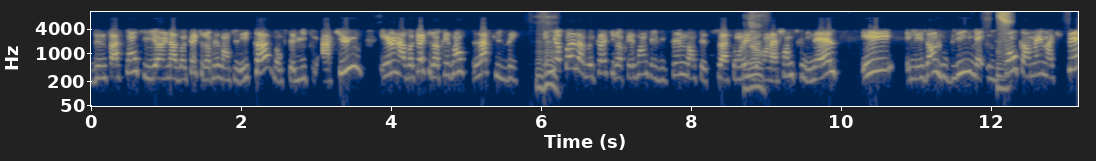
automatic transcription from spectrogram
d'une façon qu'il y a un avocat qui représente l'État, donc celui qui accuse, et un avocat qui représente l'accusé. Il Mhm. n'y a pas d'avocat qui représente les victimes dans cette situation-là devant la chambre criminelle. Et les gens l'oublient, mais ils ont quand même accès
